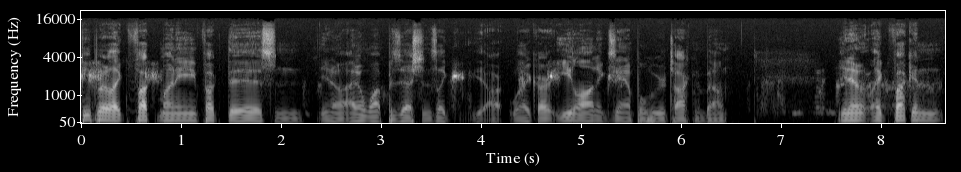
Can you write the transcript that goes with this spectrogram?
people are like fuck money, fuck this, and you know I don't want possessions like like our Elon example we were talking about. You know, like fucking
